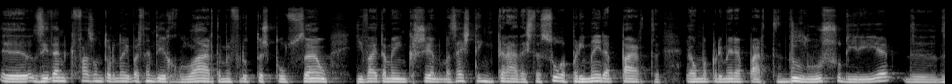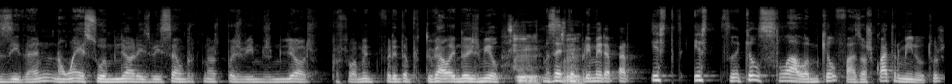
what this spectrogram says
eh, Zidane que faz um torneio bastante irregular, também fruto da expulsão e vai também crescendo, mas esta entrada, esta sua primeira parte, é uma primeira parte de luxo, diria, de, de Zidane. Não é a sua melhor exibição, porque nós depois vimos melhores, principalmente frente a Portugal em 2000. Sim, mas esta sim. primeira parte, este, este, aquele slalom que ele faz aos 4 minutos,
